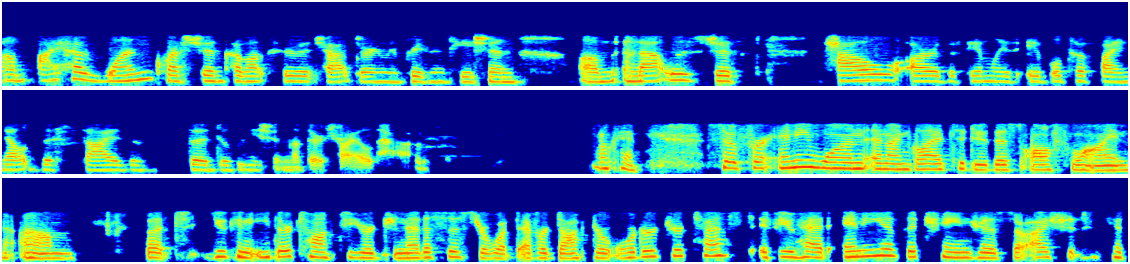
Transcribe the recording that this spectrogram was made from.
um, I had one question come up through the chat during the presentation, um, and that was just how are the families able to find out the size of the deletion that their child has? Okay, so for anyone, and I'm glad to do this offline, um, but you can either talk to your geneticist or whatever doctor ordered your test. If you had any of the changes, so I should have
